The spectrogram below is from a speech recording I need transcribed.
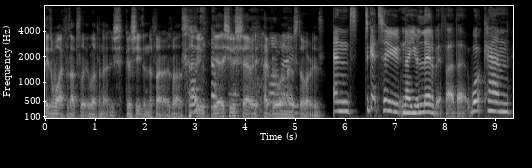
his wife was absolutely loving it because she's in the photo as well. So oh, she, yeah, she was sharing it every oh, one no. of her stories. And to get to know you a little bit further, what can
